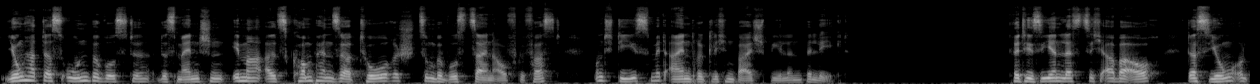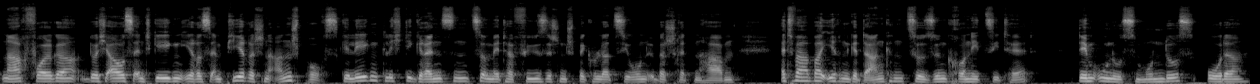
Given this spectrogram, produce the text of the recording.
Jung hat das Unbewusste des Menschen immer als kompensatorisch zum Bewusstsein aufgefasst und dies mit eindrücklichen Beispielen belegt. Kritisieren lässt sich aber auch, dass Jung und Nachfolger durchaus entgegen ihres empirischen Anspruchs gelegentlich die Grenzen zur metaphysischen Spekulation überschritten haben, etwa bei ihren Gedanken zur Synchronizität, dem Unus Mundus oder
